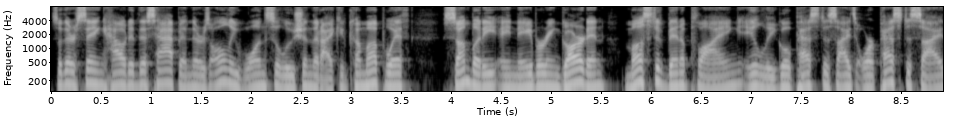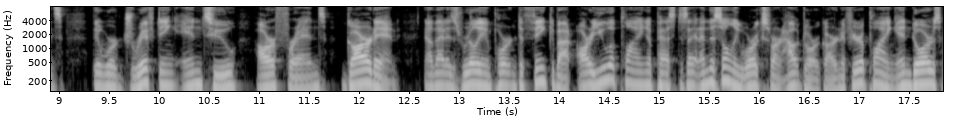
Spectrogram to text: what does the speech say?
So they're saying, How did this happen? There's only one solution that I could come up with somebody, a neighboring garden, must have been applying illegal pesticides or pesticides that were drifting into our friend's garden. Now, that is really important to think about. Are you applying a pesticide? And this only works for an outdoor garden. If you're applying indoors,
